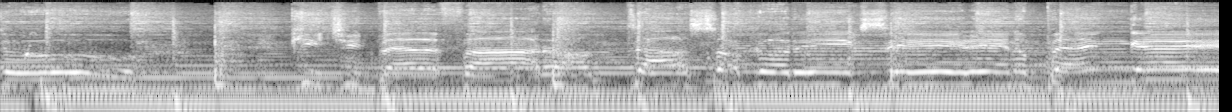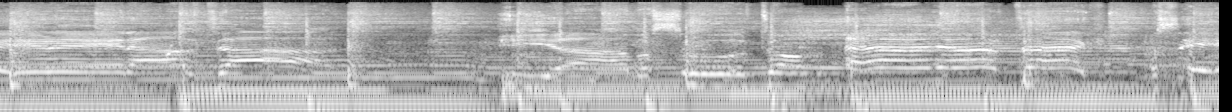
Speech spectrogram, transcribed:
szó. Kicsit belefáradtál a szakadék szélén A penge élén álltál. Hiába szóltam, elnyertek az évek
